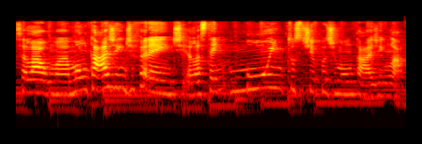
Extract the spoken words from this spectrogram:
sei lá, uma montagem diferente. Elas têm muitos tipos de montagem lá.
